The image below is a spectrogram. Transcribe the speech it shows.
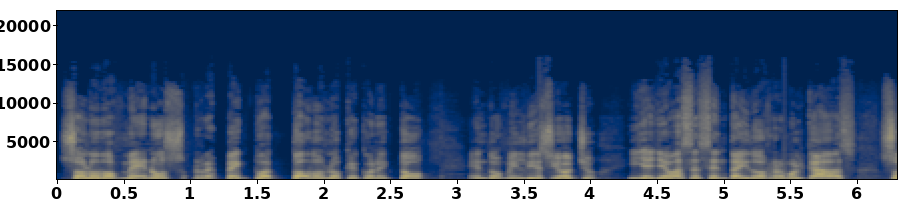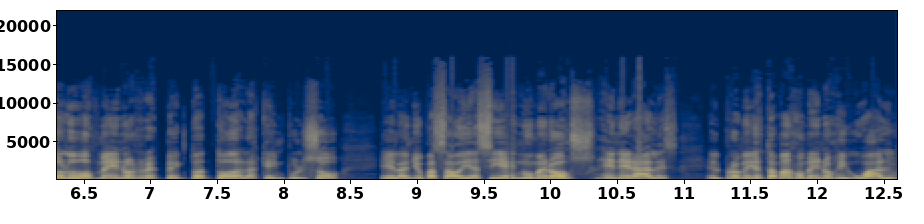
solo dos menos respecto a todos los que conectó en 2018 y ya lleva 62 remolcadas, solo dos menos respecto a todas las que impulsó el año pasado. Y así en números generales, el promedio está más o menos igual,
